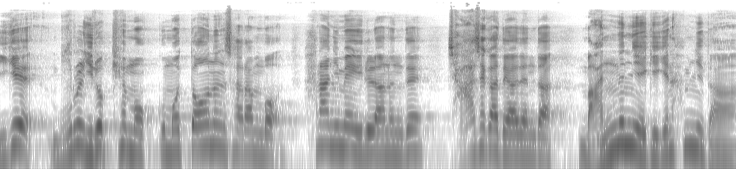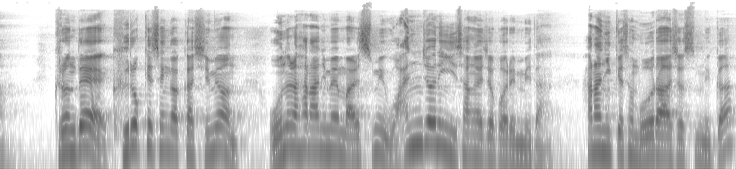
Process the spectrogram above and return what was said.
이게 물을 이렇게 먹고 뭐 떠는 사람 뭐 하나님의 일을 하는데 자세가 돼야 된다. 맞는 얘기긴 합니다. 그런데 그렇게 생각하시면 오늘 하나님의 말씀이 완전히 이상해져 버립니다. 하나님께서 뭐라 하셨습니까?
